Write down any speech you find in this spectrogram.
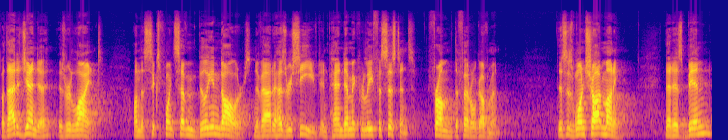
But that agenda is reliant on the $6.7 billion Nevada has received in pandemic relief assistance from the federal government. This is one shot money that has been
